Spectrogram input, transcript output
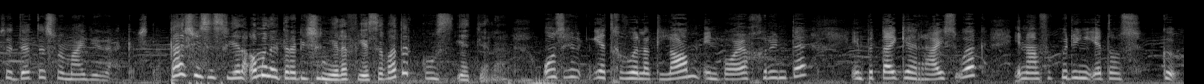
So dit is vir my die lekkerste. Kersfees is vir julle almal 'n tradisionele fees. Watter kos eet julle? Ons eet gewoonlik lam en baie groente en partykeer rys ook en dan vir pudding eet ons koek.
